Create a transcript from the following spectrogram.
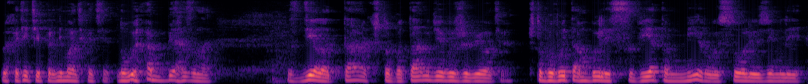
вы хотите принимать, хотите, но вы обязаны сделать так, чтобы там, где вы живете, чтобы вы там были светом миру и солью земли,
